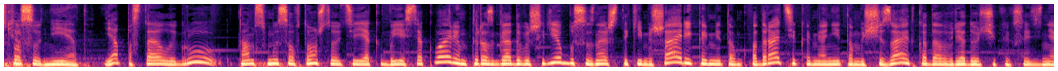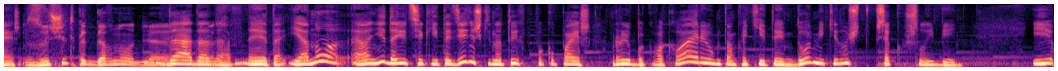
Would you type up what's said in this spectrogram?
спасу. Нет. Я поставил игру. Там смысл в том, что у тебя якобы есть аквариум, ты разгадываешь ребусы, знаешь, с такими шариками, там, квадратиками, они там исчезают, когда в рядочек их соединяешь. Звучит как говно для... Да, да, пидорасов. да. Это. И оно, они дают тебе какие-то денежки, но ты их покупаешь рыбок в аквариум, там какие-то им домики, ну, всякую шлыбень. И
